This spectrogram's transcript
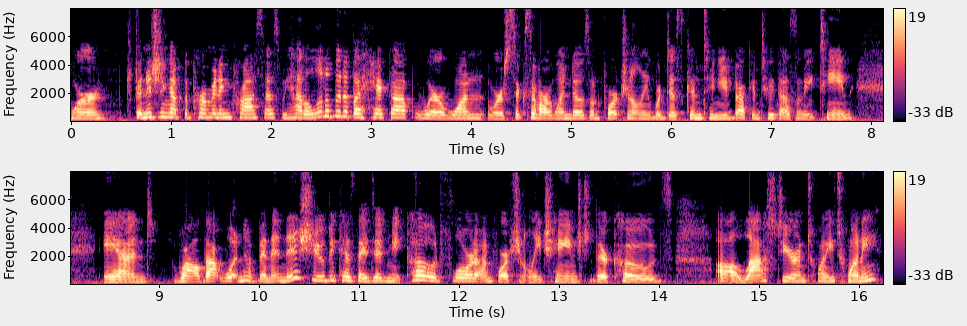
we're finishing up the permitting process. We had a little bit of a hiccup where one, where six of our windows unfortunately were discontinued back in 2018 and while that wouldn't have been an issue because they did meet code, Florida unfortunately changed their codes uh, last year in 2020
